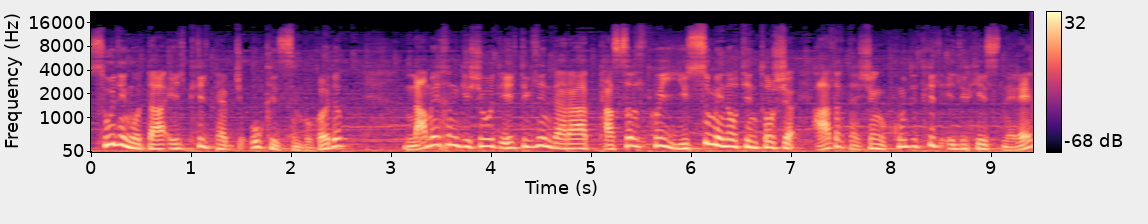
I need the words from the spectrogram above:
сүүлийн удаа илтгэл тавьж үг хэлсэн бөгөөд намынхан гişүүд илтгэлийн дараа тасралтгүй 9 минутын турш алга ташин хүндэтгэл илэрхийлснээрээ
